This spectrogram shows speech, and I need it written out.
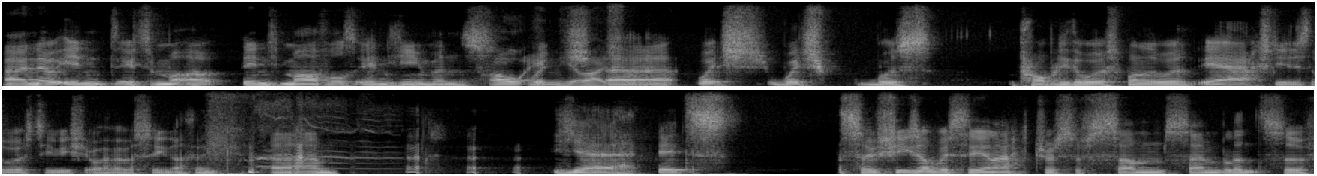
uh, no, in it's Ma- in Marvel's Inhumans. Oh, which, Inhu- right, uh, which which was probably the worst, one of the worst. Yeah, actually, it is the worst TV show I've ever seen. I think. Um, yeah, it's so she's obviously an actress of some semblance of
